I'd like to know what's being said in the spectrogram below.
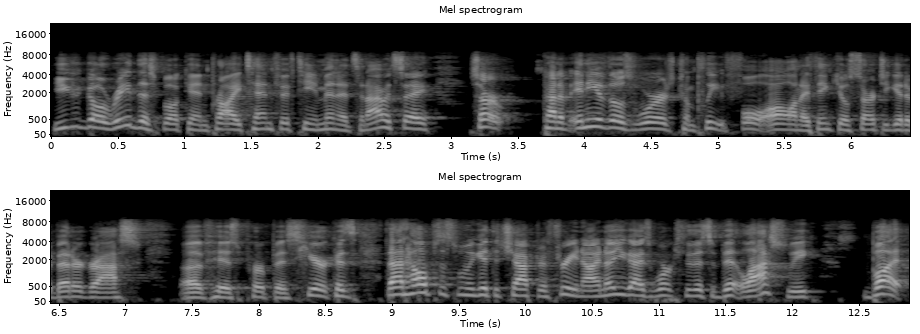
You could go read this book in probably 10, 15 minutes. And I would say start kind of any of those words, complete, full, all, and I think you'll start to get a better grasp of his purpose here because that helps us when we get to chapter 3. Now, I know you guys worked through this a bit last week, but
